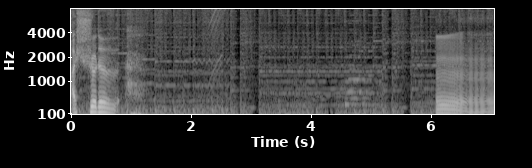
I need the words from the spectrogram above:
I should have... Hmm.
